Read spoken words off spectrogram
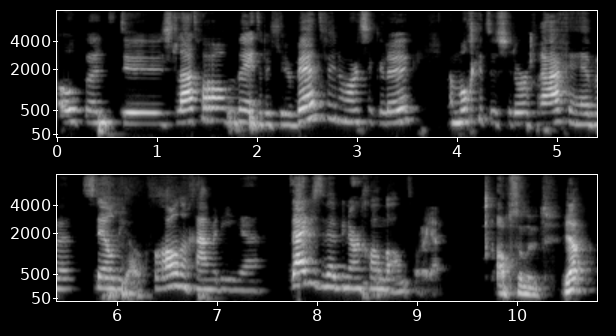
geopend. Dus laat vooral weten dat je er bent. Vinden we hartstikke leuk. En mocht je tussendoor vragen hebben, stel die ook vooral. Dan gaan we die uh, tijdens de webinar gewoon beantwoorden. Absoluut, ja.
